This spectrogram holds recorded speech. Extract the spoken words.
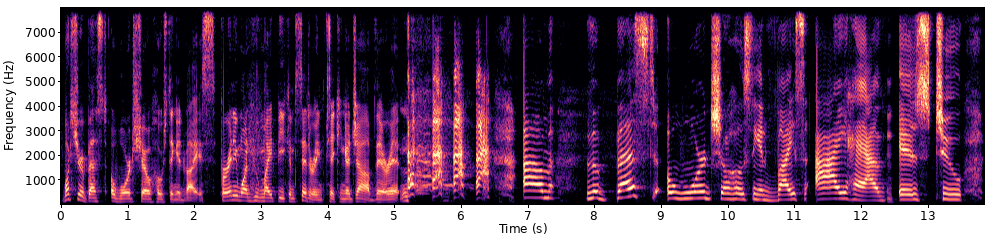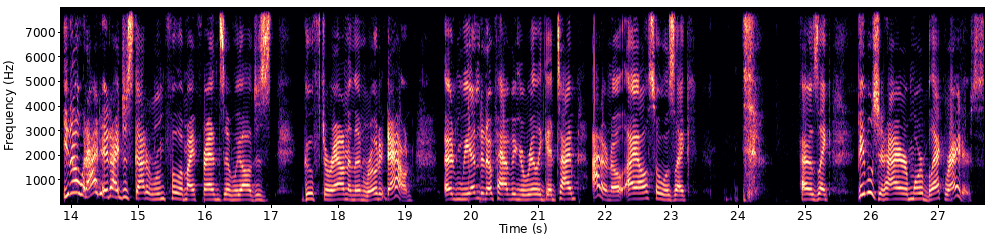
What's your best award show hosting advice for anyone who might be considering taking a job therein? The best award show hosting advice I have is to, you know what I did? I just got a room full of my friends and we all just goofed around and then wrote it down. And we ended up having a really good time. I don't know. I also was like, I was like, people should hire more black writers.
